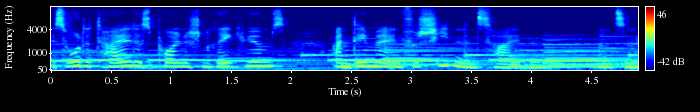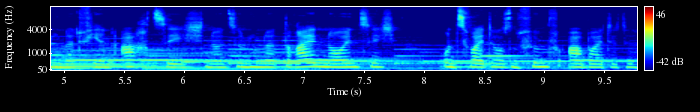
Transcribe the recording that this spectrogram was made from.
Es wurde Teil des polnischen Requiems, an dem er in verschiedenen Zeiten 1984, 1993 und 2005 arbeitete.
